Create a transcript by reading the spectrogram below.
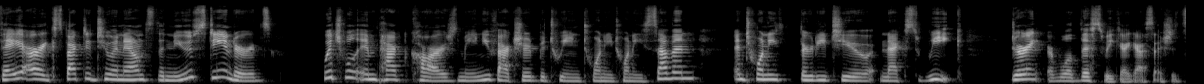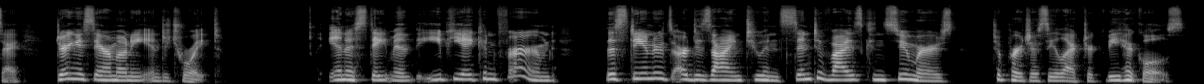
they are expected to announce the new standards, which will impact cars manufactured between 2027 and 2032 next week. During, well, this week, I guess I should say, during a ceremony in Detroit. In a statement, the EPA confirmed the standards are designed to incentivize consumers to purchase electric vehicles.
